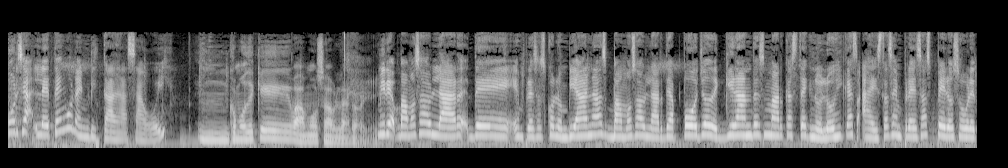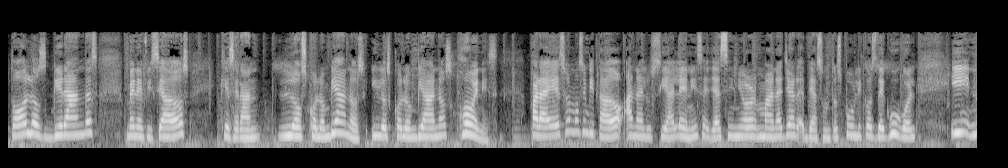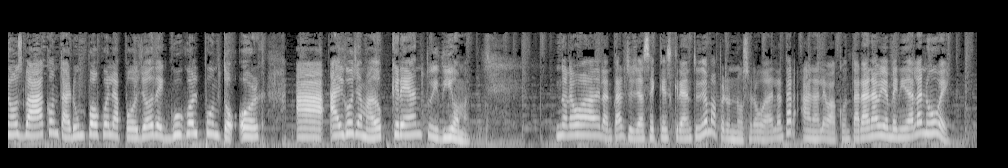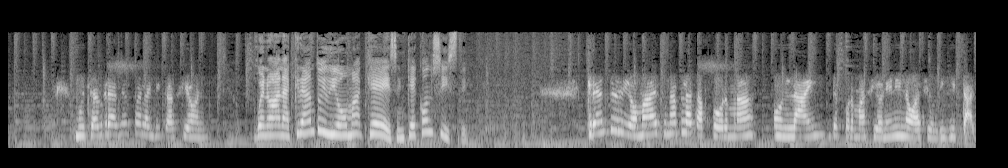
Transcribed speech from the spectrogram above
Murcia, le tengo una invitada a hoy. Mm, ¿Cómo de qué vamos a hablar hoy? Mire, vamos a hablar de empresas colombianas, vamos a hablar de apoyo de grandes marcas tecnológicas a estas empresas, pero sobre todo los grandes beneficiados que serán los colombianos y los colombianos jóvenes. Para eso hemos invitado a Ana Lucía Lenis, ella es Senior Manager de Asuntos Públicos de Google y nos va a contar un poco el apoyo de google.org a algo llamado Crean tu idioma. No le voy a adelantar, yo ya sé que es Crean tu idioma, pero no se lo voy a adelantar. Ana le va a contar. Ana, bienvenida a la nube. Muchas gracias por la invitación. Bueno, Ana, Crean tu idioma, ¿qué es? ¿En qué consiste? Crean tu idioma es una plataforma online de formación en innovación digital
